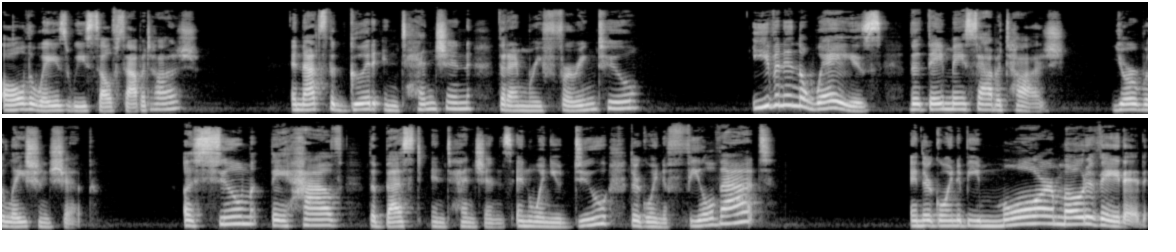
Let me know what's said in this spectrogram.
all the ways we self sabotage? And that's the good intention that I'm referring to. Even in the ways that they may sabotage your relationship, assume they have the best intentions. And when you do, they're going to feel that and they're going to be more motivated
